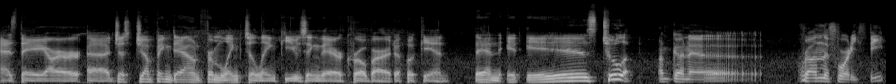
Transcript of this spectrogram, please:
as they are uh, just jumping down from link to link using their crowbar to hook in. Then it is Tulip. I'm gonna run the 40 feet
